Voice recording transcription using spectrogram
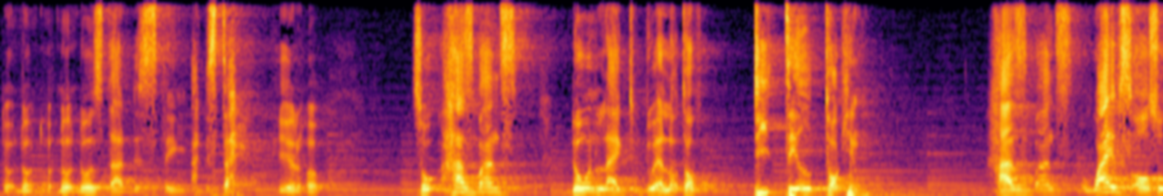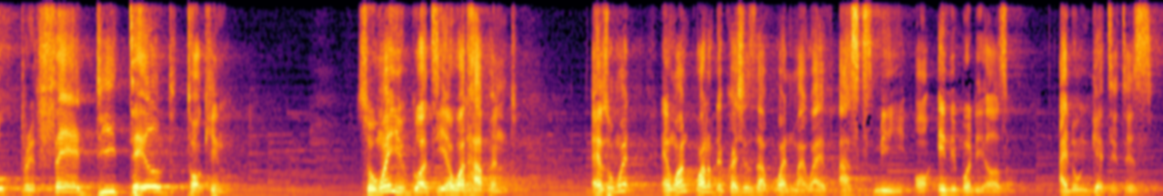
don't, don't, don't, don't start this thing at this time, you know. So husbands don't like to do a lot of detailed talking. Husbands, wives also prefer detailed talking. So when you got here, what happened? And so when and one, one of the questions that when my wife asks me or anybody else, I don't get it is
